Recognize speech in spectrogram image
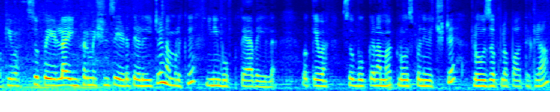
ஓகேவா ஸோ இப்போ எல்லா இன்ஃபர்மேஷன்ஸும் எடுத்து எழுதிட்டு நம்மளுக்கு இனி புக் தேவையில்லை. ஓகேவா ஸோ புக்கை நம்ம க்ளோஸ் பண்ணி வச்சுட்டு க்ளோஸ் அப்பில் பார்த்துக்கலாம்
